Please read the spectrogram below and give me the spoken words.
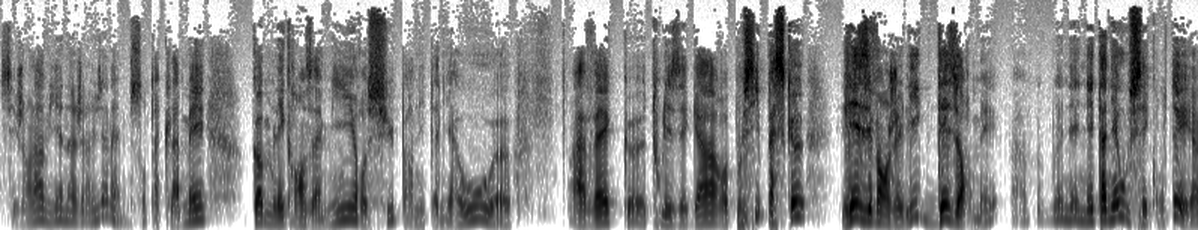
Ces gens-là viennent à Jérusalem, sont acclamés comme les grands amis reçus par Netanyahou euh, avec euh, tous les égards possibles, parce que les évangéliques, désormais, Netanyahou s'est compté, 600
